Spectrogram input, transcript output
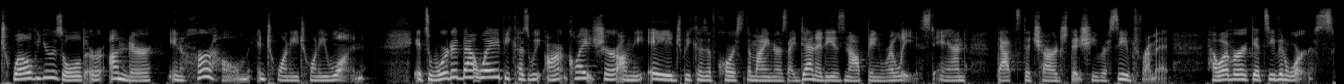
12 years old or under in her home in 2021. It's worded that way because we aren't quite sure on the age because, of course, the minor's identity is not being released, and that's the charge that she received from it. However, it gets even worse.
